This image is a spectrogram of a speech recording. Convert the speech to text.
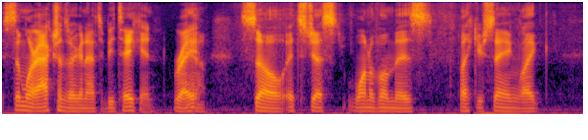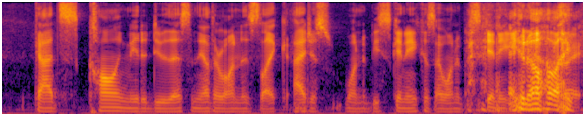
similar actions are going to have to be taken, right? Yeah. So it's just one of them is like you're saying like God's calling me to do this, and the other one is like I just want to be skinny because I want to be skinny. You know, Yeah, like right.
